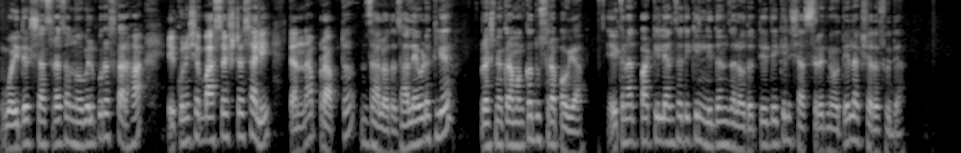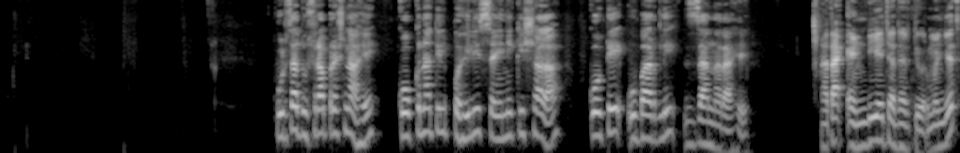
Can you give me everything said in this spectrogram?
वैद्यकशास्त्राचा नोबेल पुरस्कार हा एकोणीसशे बासष्ट साली त्यांना प्राप्त झाला होता. झालं एवढं क्लिअर प्रश्न क्रमांक दुसरा पाहूया. एकनाथ पाटील यांचं देखील निधन झालं होतं. ते देखील शास्त्रज्ञ होते लक्षात असू द्या. पुढचा दुसरा प्रश्न आहे कोकणातील पहिली सैनिकी शाळा कोठे उभारली जाणार आहे? आता एन डी एच्या धर्तीवर म्हणजेच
